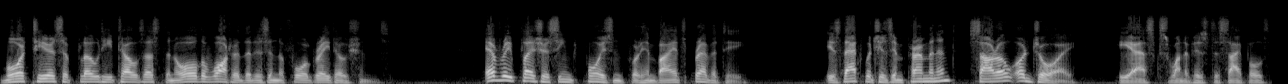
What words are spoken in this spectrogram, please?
More tears have flowed, he tells us, than all the water that is in the four great oceans. Every pleasure seemed poisoned for him by its brevity. Is that which is impermanent sorrow or joy? he asks one of his disciples,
